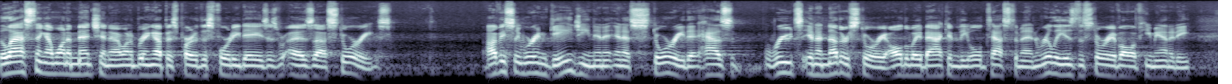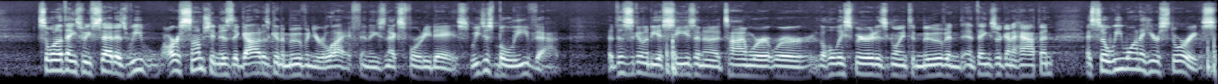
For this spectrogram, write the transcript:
The last thing I want to mention, I want to bring up as part of this 40 days, is, is uh, stories. Obviously, we're engaging in a, in a story that has roots in another story all the way back into the Old Testament and really is the story of all of humanity. So, one of the things we've said is we, our assumption is that God is going to move in your life in these next 40 days. We just believe that that this is going to be a season and a time where, where the Holy Spirit is going to move and, and things are going to happen. And so we want to hear stories.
